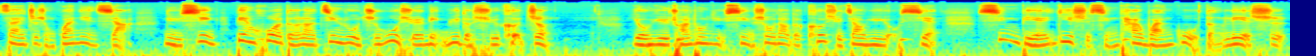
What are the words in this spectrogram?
在这种观念下，女性便获得了进入植物学领域的许可证。由于传统女性受到的科学教育有限，性别意识形态顽固等劣势。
